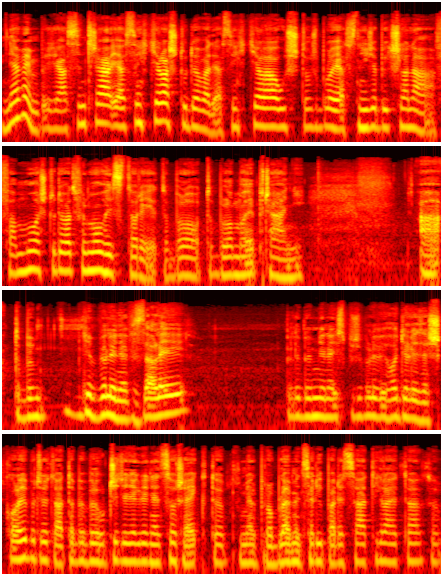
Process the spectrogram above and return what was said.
Nevím, já jsem třeba, já jsem chtěla studovat, já jsem chtěla, už to už bylo jasný, že bych šla na FAMu a studovat filmovou historii, to bylo, to bylo moje přání. A to by mě byli nevzali, byli by mě nejspíš byli vyhodili ze školy, protože táta by byl určitě někdy něco řekl, to měl problémy celý 50. léta, to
